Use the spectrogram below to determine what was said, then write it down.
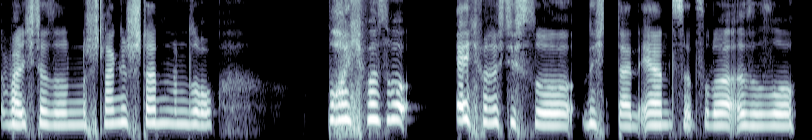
weil ich da so eine Schlange stand und so, boah, ich war so, ey, ich war richtig so, nicht dein Ernst jetzt, oder? Also so,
